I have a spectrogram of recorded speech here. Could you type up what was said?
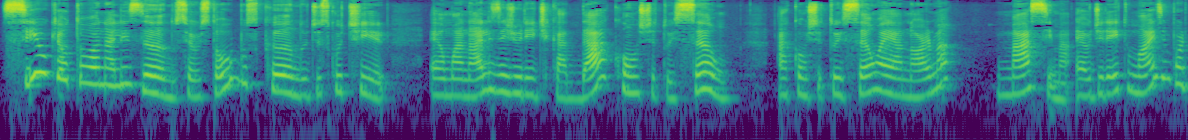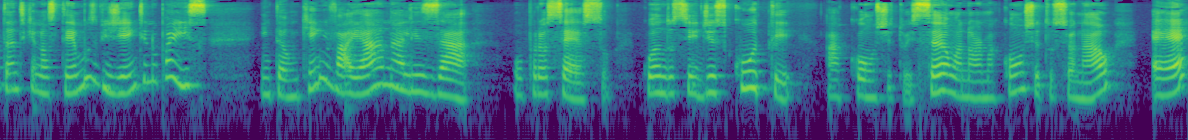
Se o que eu estou analisando, se eu estou buscando discutir, é uma análise jurídica da Constituição, a Constituição é a norma máxima, é o direito mais importante que nós temos vigente no país. Então, quem vai analisar o processo quando se discute a Constituição, a norma constitucional, é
